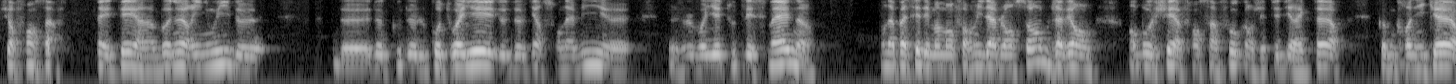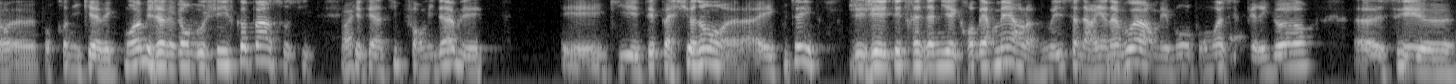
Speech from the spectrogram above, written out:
sur France Info. Ça a été un bonheur inouï de, de, de, de le côtoyer, de devenir son ami. Euh, Je le voyais toutes les semaines. On a passé des moments formidables ensemble. J'avais em- embauché à France Info quand j'étais directeur comme chroniqueur pour chroniquer avec moi, mais j'avais embauché Yves Coppens aussi, Ouais. qui était un type formidable et, et qui était passionnant à écouter. J'ai été très ami avec Robert Merle. Vous voyez, ça n'a rien à voir, mais bon, pour moi, c'est Périgord, euh, c'est euh,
